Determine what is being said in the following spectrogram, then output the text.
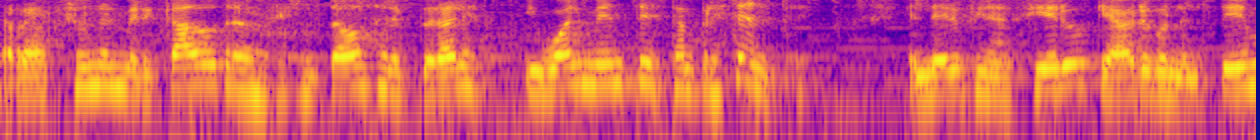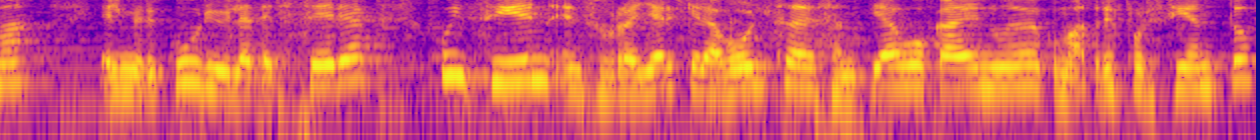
La reacción del mercado tras los resultados electorales igualmente están presentes. El diario financiero, que abre con el tema, el Mercurio y la Tercera coinciden en subrayar que la Bolsa de Santiago cae 9,3%,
